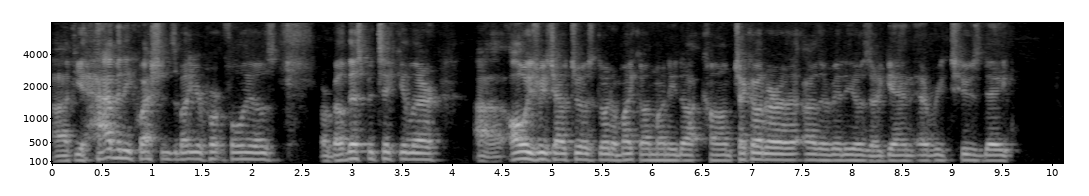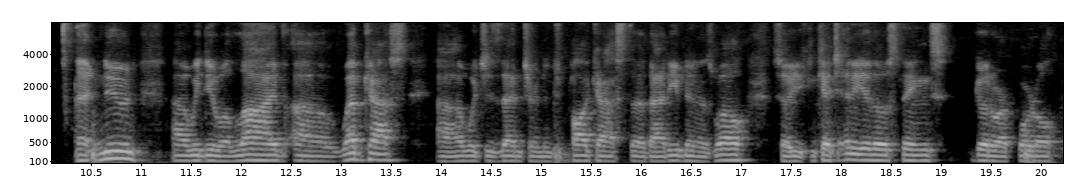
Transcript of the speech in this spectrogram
Uh, if you have any questions about your portfolios or about this particular uh, always reach out to us. Go to mikeonmoney.com. Check out our other videos. Again, every Tuesday at noon, uh, we do a live uh, webcast, uh, which is then turned into podcast uh, that evening as well. So you can catch any of those things. Go to our portal.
